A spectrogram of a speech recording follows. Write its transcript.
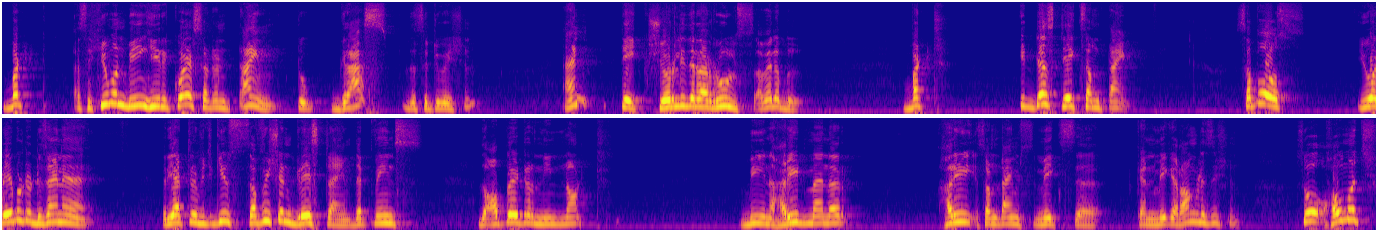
But as a human being he requires certain time to grasp the situation and take. Surely there are rules available. But it does take some time. Suppose you are able to design a reactor which gives sufficient grace time. That means the operator need not be in a hurried manner. Hurry sometimes makes uh, can make a wrong decision. So how much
